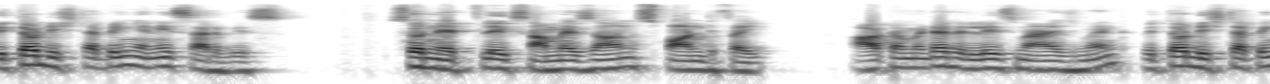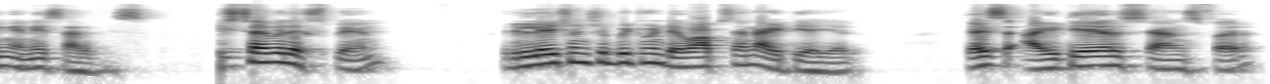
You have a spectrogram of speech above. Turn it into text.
without disturbing any service. So Netflix, Amazon, Spotify, automated release management without disturbing any service. Next I will explain relationship between DevOps and ITIL. Guys, ITIL stands for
